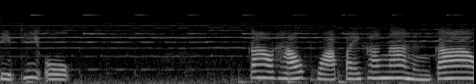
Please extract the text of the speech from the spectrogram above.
จีบที่อกก้าวเท้าขวาไปข้างหน้าหนึ่งก้าว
